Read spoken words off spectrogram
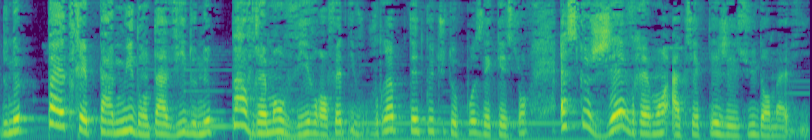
de ne pas être épanoui dans ta vie, de ne pas vraiment vivre, en fait, il faudrait peut-être que tu te poses des questions. Est-ce que j'ai vraiment accepté Jésus dans ma vie?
